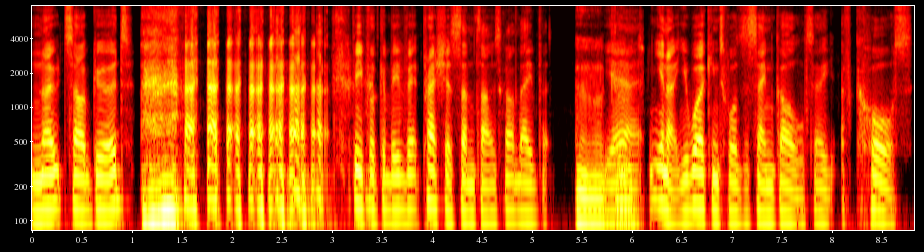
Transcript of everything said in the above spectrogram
Notes are good. People can be a bit precious sometimes, can't they? But Oh, yeah, God. you know, you're working towards the same goal. So, of course,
